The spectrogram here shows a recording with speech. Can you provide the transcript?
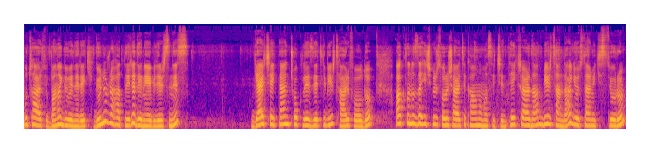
Bu tarifi bana güvenerek gönül rahatlığıyla deneyebilirsiniz. Gerçekten çok lezzetli bir tarif oldu. Aklınızda hiçbir soru işareti kalmaması için tekrardan bir tane daha göstermek istiyorum.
